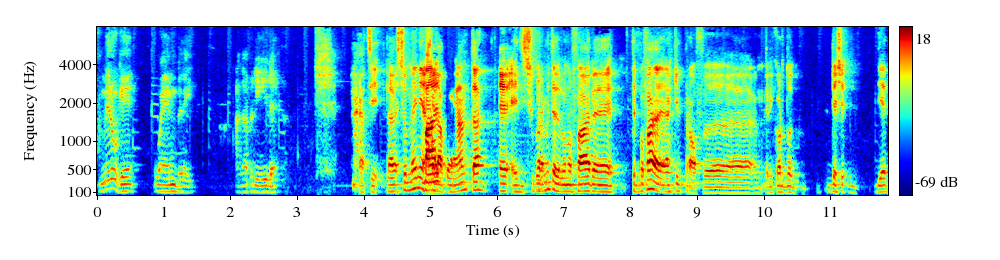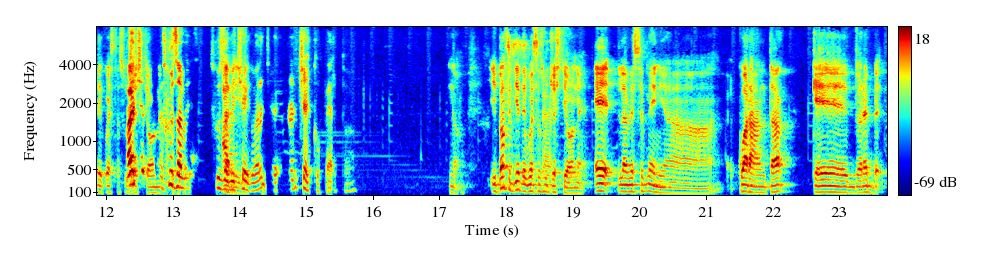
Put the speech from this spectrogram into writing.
a meno che Wembley ad aprile. Ragazzi, la WrestleMania Ma... è la 40 e, e, sicuramente devono fare, devo fare anche il prof, eh, ricordo dece- diede questa suggestione. Scusami, scusami Cieco, ma non c'è, non c'è coperto. No, il prof diede questa suggestione e la WrestleMania 40 che dovrebbe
